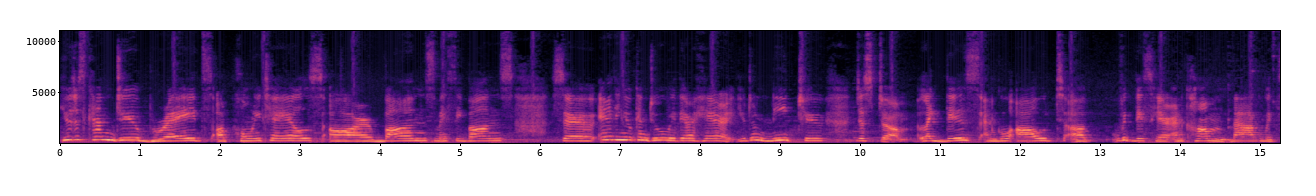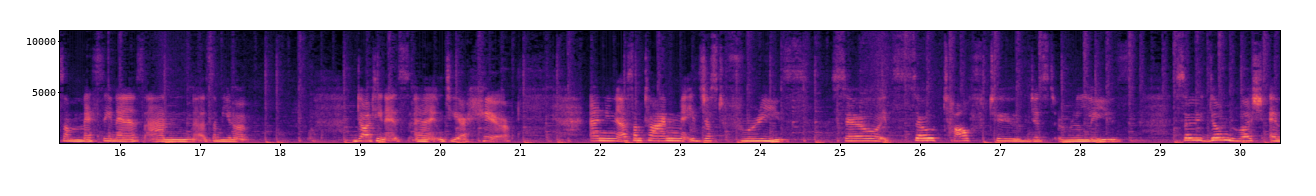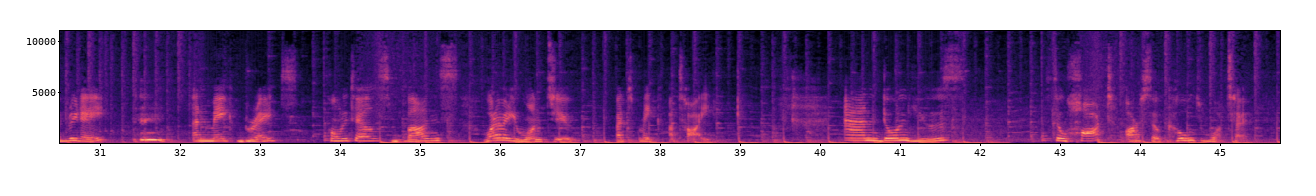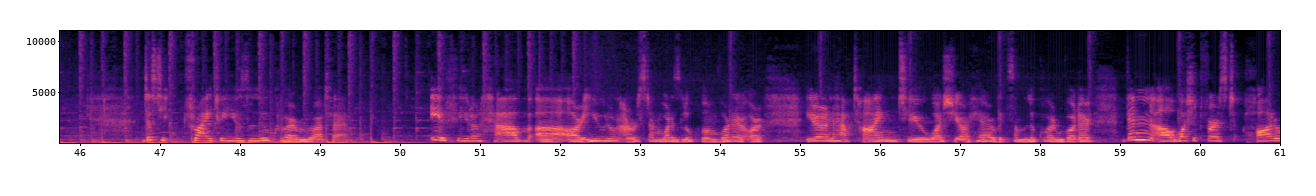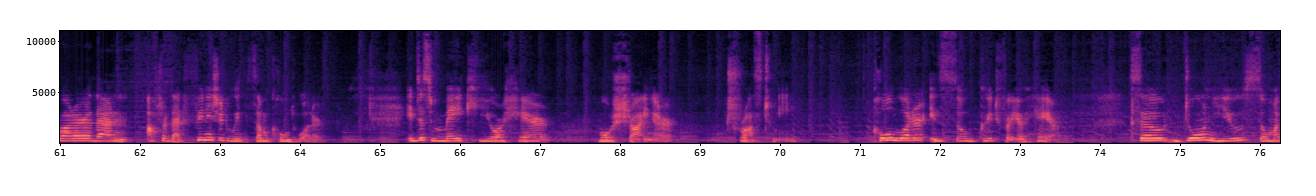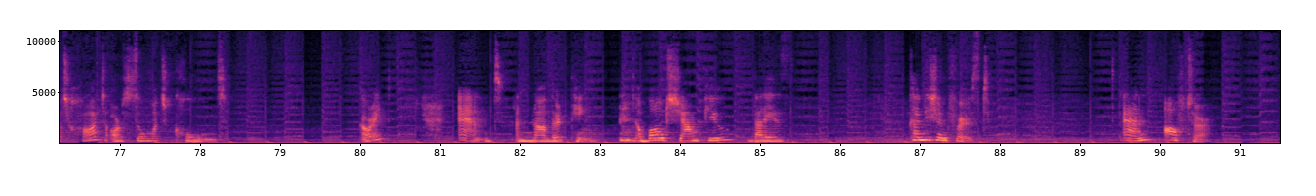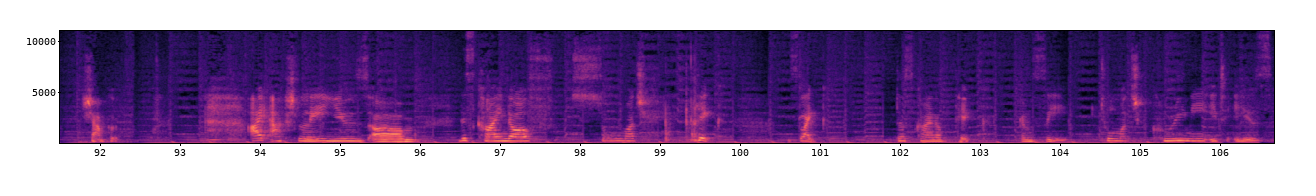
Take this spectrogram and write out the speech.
You just can do braids or ponytails or buns messy buns. So anything you can do with your hair you don't need to just um, like this and go out uh, with this hair and come back with some messiness and uh, some you know dirtiness uh, into your hair. And uh, sometimes it just freeze. So it's so tough to just release. So don't wash every day and make braids ponytails buns whatever you want to but make a tie. And don't use so hot or so cold water. Just try to use lukewarm water. If you don't have uh, or you don't understand what is lukewarm water or you don't have time to wash your hair with some lukewarm water then uh, wash it first hot water then after that finish it with some cold water. It just make your hair more shiner. Trust me cold water is so good for your hair. So don't use so much hot or so much cold. All right? And another thing about shampoo that is condition first and after shampoo. I actually use um, this kind of so much thick like this kind of thick you can see too much creamy it is.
